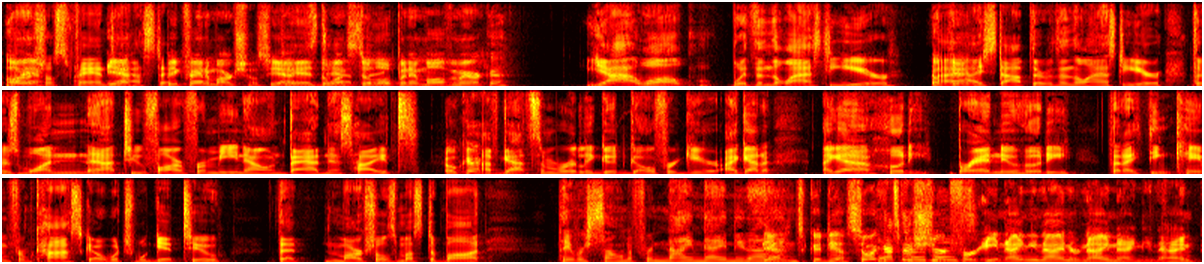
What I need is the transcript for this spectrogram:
Oh, yeah. Marshalls, fantastic. Yeah, big fan of Marshalls. Yeah, is the one still open at Mall of America? Yeah, well, within the last year. Okay. I, I stopped there within the last year. There's one not too far from me now in Vadnais Heights. Okay. I've got some really good gopher gear. I got a I got a hoodie, brand new hoodie that I think came from Costco, which we'll get to, that Marshalls must have bought. They were selling it for nine ninety nine. Yeah, it's a good deal. So I That's got the shirt is. for eight ninety nine or nine ninety nine,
